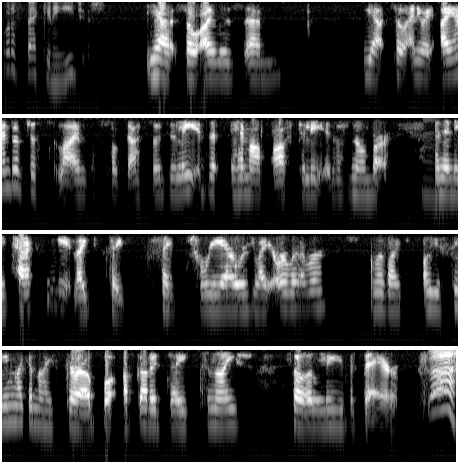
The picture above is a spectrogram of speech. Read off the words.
What a feckin' idiot. yeah, so I was, um, yeah. So anyway, I ended up just like I was like, fuck that. So deleted him off, off deleted his number, Hmm. and then he texted me like say say three hours later or whatever, and I was like, "Oh, you seem like a nice girl, but I've got a date tonight, so I'll leave it there."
